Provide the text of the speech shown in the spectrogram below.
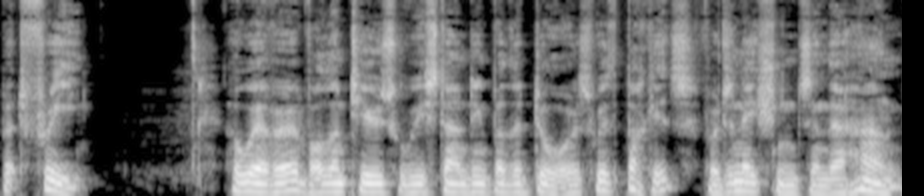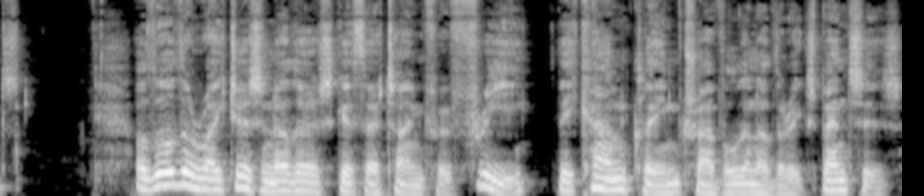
but free. However, volunteers will be standing by the doors with buckets for donations in their hands. Although the writers and others give their time for free, they can claim travel and other expenses.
